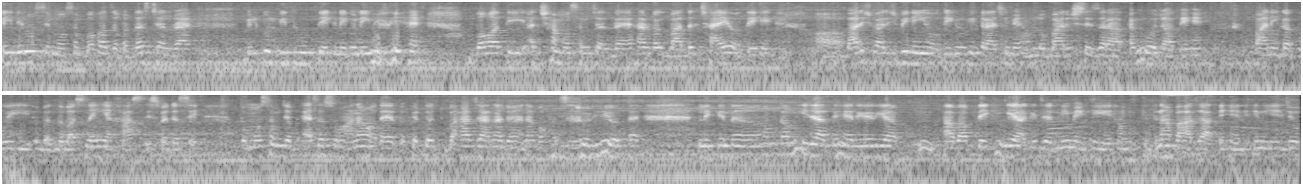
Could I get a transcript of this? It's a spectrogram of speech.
कई दिनों से मौसम बहुत ज़बरदस्त चल रहा है। बिल्कुल भी धूप देखने को नहीं मिली है। बहुत ही अच्छा मौसम चल रहा है। हर वक्त बादल छाए होते हैं। और बारिश बारिश भी नहीं होती क्योंकि कराची में हम लोग बारिश से ज़रा तंग हो जाते हैं। पानी का कोई बंदोबस्त नहीं है ख़ास इस वजह से। तो मौसम जब ऐसा सुहाना होता है तो फिर तो बाहर जाना जो है ना बहुत ज़रूरी होता है। लेकिन हम कम ही जाते हैं रियर अब अब आप देखेंगे आगे जर्नी में कि हम कितना बाहर जाते हैं। लेकिन ये जो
